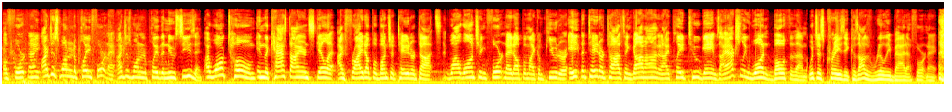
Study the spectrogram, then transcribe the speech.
of Fortnite. I just wanted to play Fortnite. I just wanted to play the new season. I walked home in the cast iron skillet. I fried up a bunch of tater tots while launching Fortnite up on my computer, ate the tater tots and got on and I played two games. I actually won both of them, which is crazy because I was really bad at Fortnite.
